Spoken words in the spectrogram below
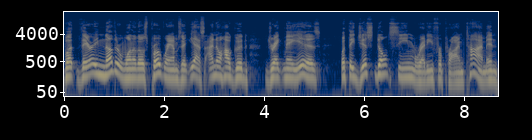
but they're another one of those programs that, yes, I know how good Drake Maye is, but they just don't seem ready for prime time. And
